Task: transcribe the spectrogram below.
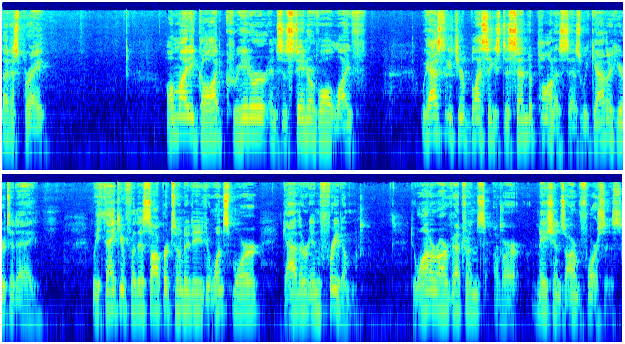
Let us pray. Almighty God, creator and sustainer of all life, we ask that your blessings descend upon us as we gather here today. We thank you for this opportunity to once more gather in freedom, to honor our veterans of our nation's armed forces.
